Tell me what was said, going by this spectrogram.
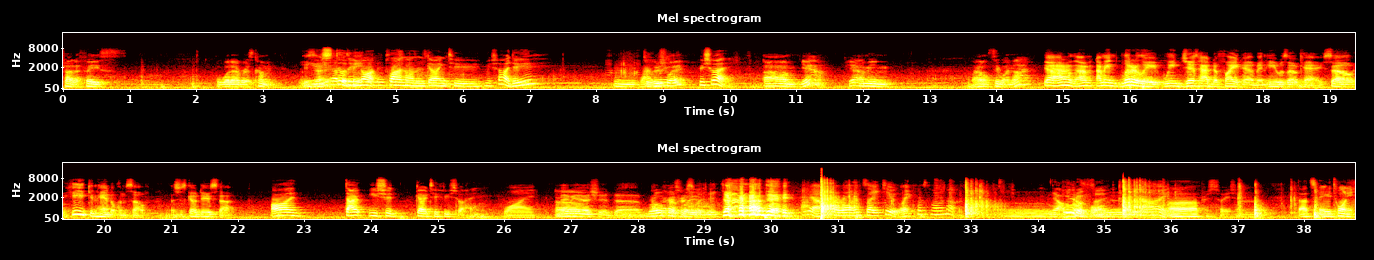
try to face whatever is coming. Is You still do not plan on going to Hushui, do you? Mm, Why to would it- Hushui? Hushui? Um, yeah, yeah. I mean, I don't see why not. Yeah, I don't, I don't. I mean, literally, we just had to fight him, and he was okay, so he can handle himself. Let's just go do stuff. I doubt you should go to Hushui. Why? Maybe Um, I should uh, roll I'm persuasion. Yeah, I'm gonna roll insight too. Like, what's going on? Yeah, Beautiful. roll insight. Twenty-nine. Uh, persuasion. That's a 20.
